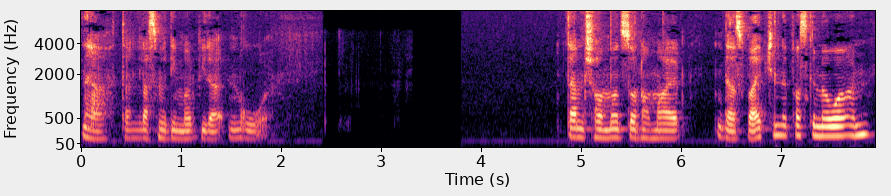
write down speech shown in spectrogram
Ja, dann lassen wir die mal wieder in Ruhe. Dann schauen wir uns doch nochmal das Weibchen etwas genauer an.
